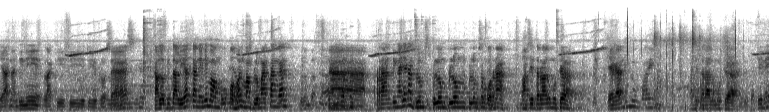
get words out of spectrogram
Ya, nanti ini lagi di, diproses. Kalau kita lihat kan ini memang pohon memang belum matang kan? Nah, perantingannya kan belum belum belum belum sempurna, masih terlalu muda, ya kan? Masih terlalu muda. Gitu. Jadi ini,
